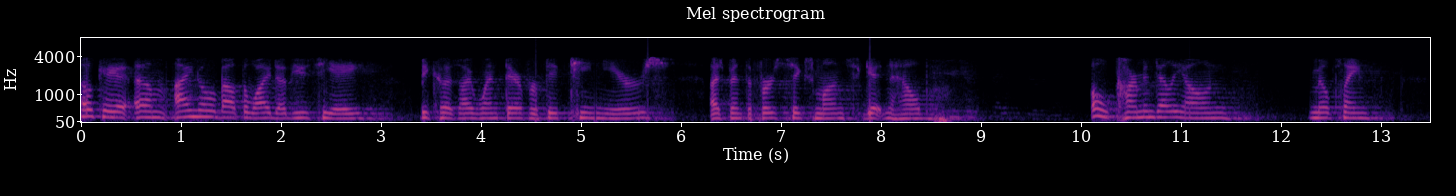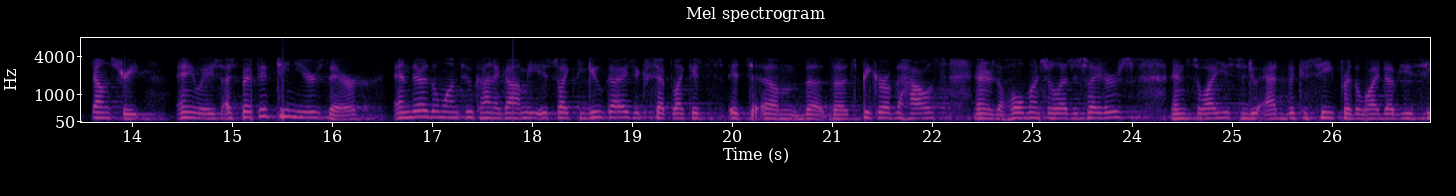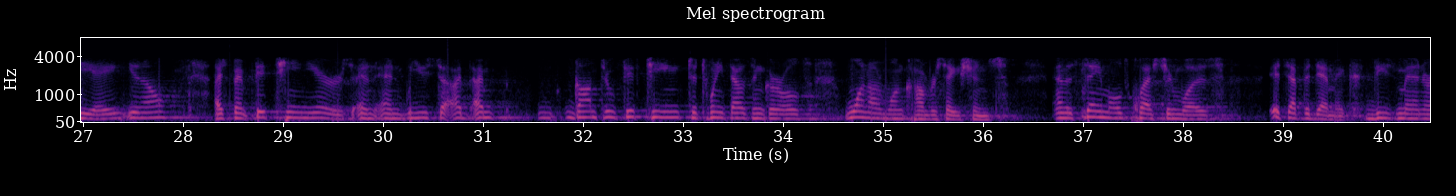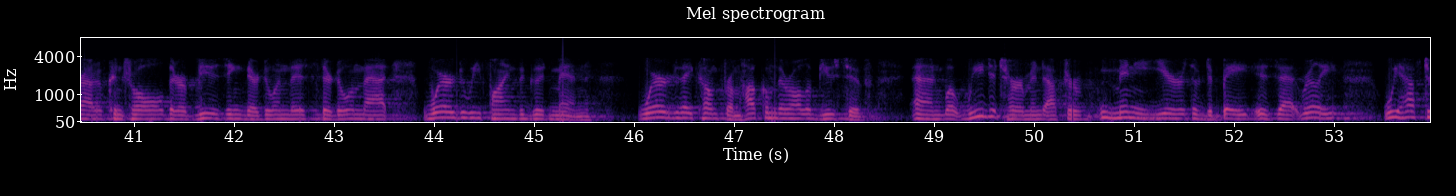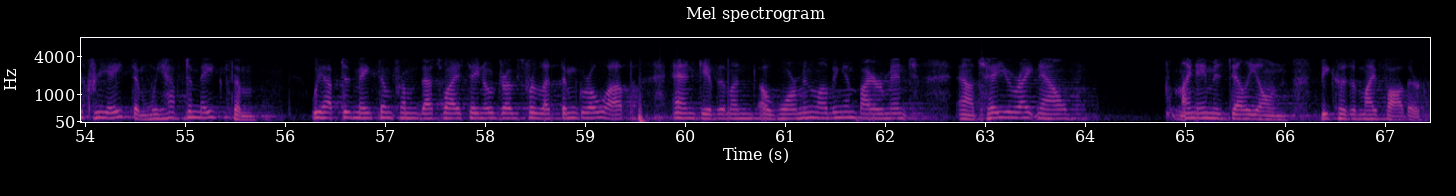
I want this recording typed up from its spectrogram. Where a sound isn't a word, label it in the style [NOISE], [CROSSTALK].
okay, um, I know about the YWCA because I went there for 15 years. I spent the first six months getting help. Oh, Carmen De Leon, Mill Plain, down the street. Anyways, I spent 15 years there, and they're the ones who kind of got me. It's like you guys, except like it's, it's, um, the, the Speaker of the House, and there's a whole bunch of legislators. And so I used to do advocacy for the YWCA, you know? I spent 15 years, and, and we used to, I, I'm gone through 15 to 20,000 girls, one-on-one conversations. And the same old question was, it's epidemic. These men are out of control, they're abusing, they're doing this, they're doing that. Where do we find the good men? Where do they come from? How come they're all abusive? And what we determined after many years of debate is that really, we have to create them, we have to make them. We have to make them from, that's why I say no drugs for let them grow up and give them a, a warm and loving environment. And I'll tell you right now, my name is DeLeon because of my father.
